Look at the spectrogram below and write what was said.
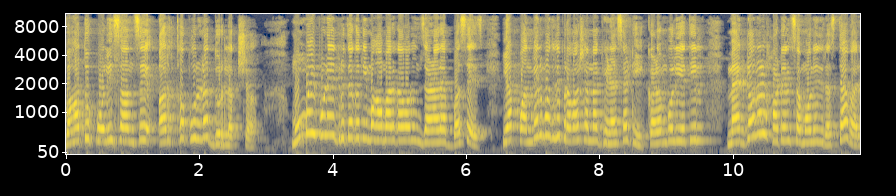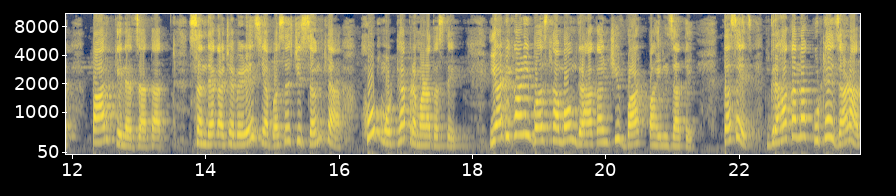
वाहतूक पोलिसांचे अर्थपूर्ण दुर्लक्ष. मुंबई पुणे द्रुतगती महामार्गावरून जाणाऱ्या बसेस या पनवेलमधील प्रवाशांना घेण्यासाठी कळंबोली येथील मॅकडॉनल्ड हॉटेल समोरील रस्त्यावर पार्क केल्या जातात. संध्याकाळच्या वेळेस या बसेसची संख्या खूप मोठ्या प्रमाणात असते. या ठिकाणी बस थांबवून ग्राहकांची वाट पाहिली जाते. तसेच ग्राहकांना कुठे जाणार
